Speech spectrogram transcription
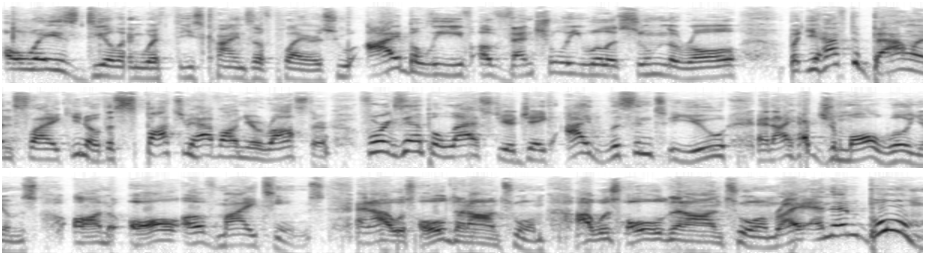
always dealing with these kinds of players who I believe eventually will assume the role, but you have to balance, like, you know, the spots you have on your roster. For example, last year, Jake, I listened to you and I had Jamaal Williams on all of my teams, and I was holding on to him. I was holding on to him, right? And then, boom,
